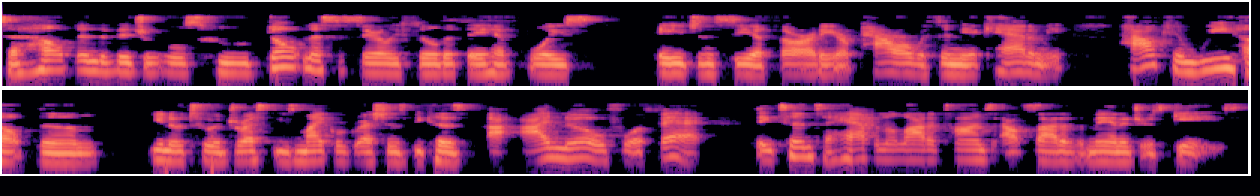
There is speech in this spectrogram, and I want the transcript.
to help individuals who don't necessarily feel that they have voice, agency, authority, or power within the academy? How can we help them you know, to address these microaggressions because I, I know for a fact they tend to happen a lot of times outside of the manager's gaze.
